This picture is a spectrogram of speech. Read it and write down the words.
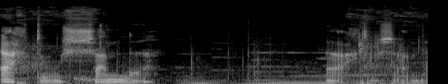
Ach du Schande. Ach du Schande.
